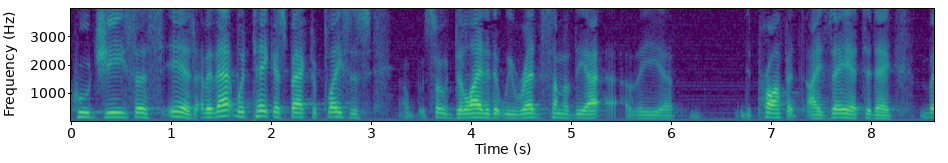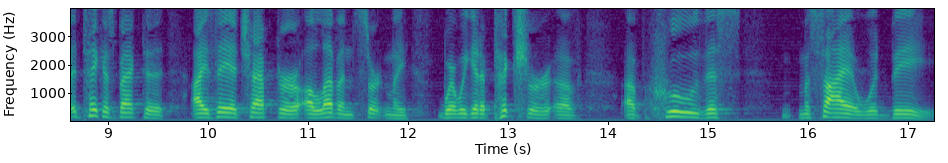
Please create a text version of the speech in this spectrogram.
who Jesus is. I mean, that would take us back to places. I'm so delighted that we read some of the uh, the, uh, the prophet Isaiah today. But take us back to Isaiah chapter 11, certainly, where we get a picture of of who this Messiah would be.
